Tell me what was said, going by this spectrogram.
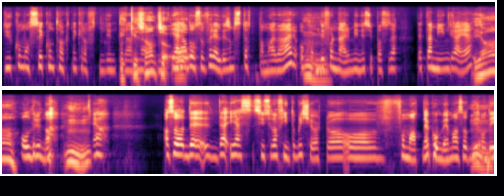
Du kom også i kontakt med kraften din på Ikke den sant? måten. Så- jeg hadde også foreldre som støtta meg der, og kom Mm. de for nærme inn i suppa, så sa jeg dette er min greie, Ja. hold dere unna. Mm. Ja. Altså, det, det, jeg syns det var fint å bli kjørt og, og få mat når jeg kom hjem, altså, de, og de,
